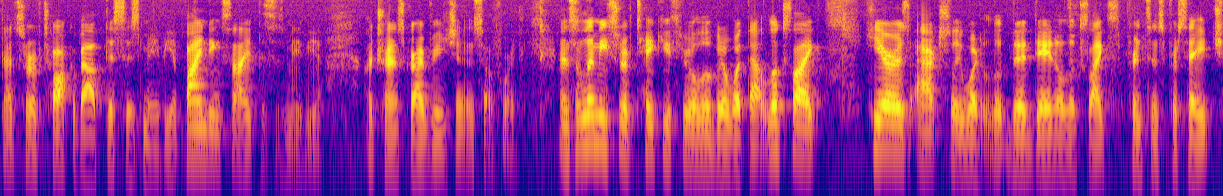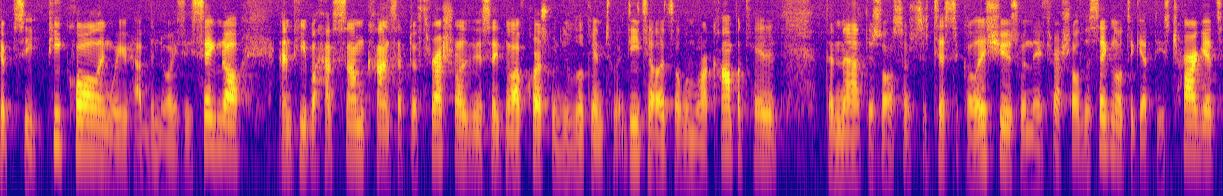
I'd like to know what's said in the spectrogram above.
that sort of talk about this is maybe a binding site, this is maybe a, a transcribed region, and so forth. And so let me sort of take you through a little bit of what that looks like. Here is actually what the data looks like, for instance, for say ChIP-seq peak calling, where you have the noisy signal, and people have some concept of thresholding the signal. Of course, when you look into it in detail, it's a little more complicated than that. There's also statistical issues when they threshold the signal to get these targets.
